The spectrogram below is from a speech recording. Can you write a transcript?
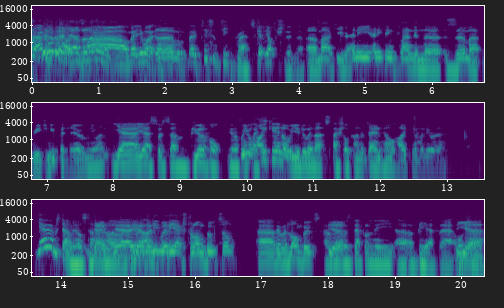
another one? One. wow, mate, you want Um, mate, take some deep breaths. Get the oxygen in there. Uh, Mark, Eva, any anything planned in the Zermatt region? You've been there, haven't you? Ant? Yeah, yeah. So it's um beautiful, beautiful. Were you place. hiking, or were you doing that special kind of downhill hiking when you were there? Yeah, it was downhill stuff. Downhill Yeah, hiking, yeah. with, with, the, with the extra long boots on. Uh, there were long boots, and Yeah. there was definitely uh, a beer there. also. Yeah,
